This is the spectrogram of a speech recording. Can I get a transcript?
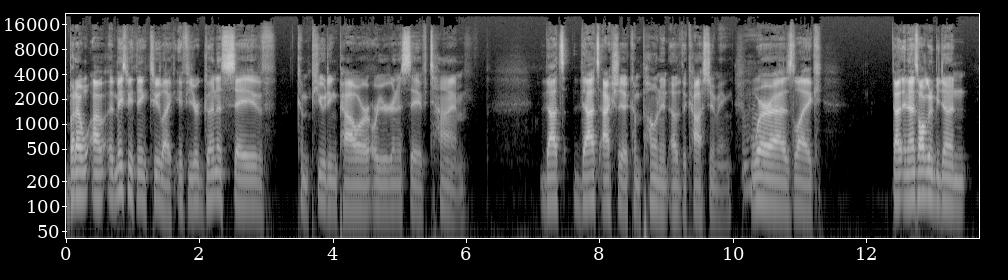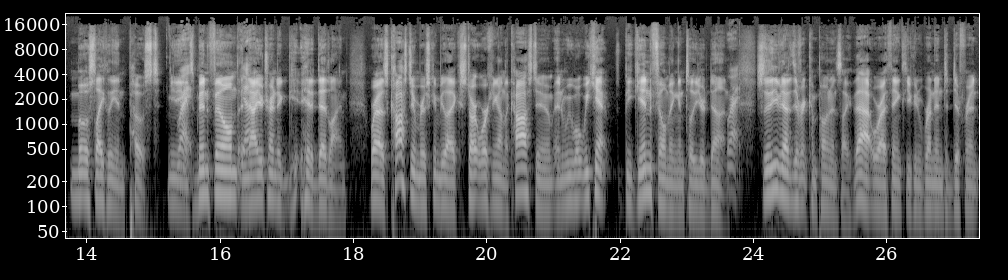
but I, I- it makes me think too, like if you're gonna save computing power or you're gonna save time, that's that's actually a component of the costuming. Mm-hmm. Whereas like that, and that's all going to be done most likely in post, meaning Right. it's been filmed and Yep. now you're trying to hit a deadline. Whereas costumers can be like, start working on the costume, and we we can't begin filming until you're done. Right. So they even have different components like that, where I think you can run into different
